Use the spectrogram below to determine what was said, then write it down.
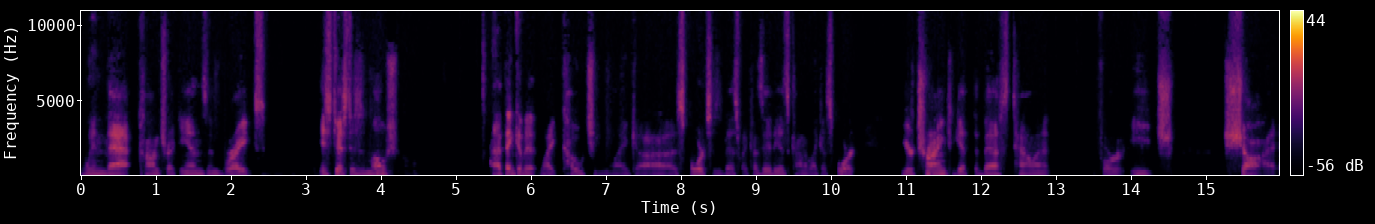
when that contract ends and breaks it's just as emotional. I think of it like coaching like uh, sports is the best way because it is kind of like a sport. You're trying to get the best talent for each shot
